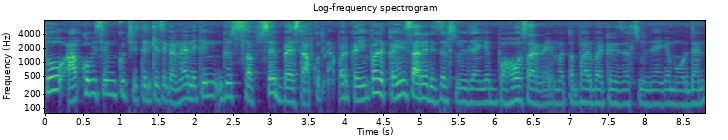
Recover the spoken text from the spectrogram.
तो आपको भी सेम कुछ इस तरीके से करना है लेकिन जो सबसे बेस्ट आपको तो यहाँ पर कहीं पर कहीं सारे रिजल्ट्स मिल जाएँगे बहुत सारे मतलब भर भर के रिजल्ट्स मिल जाएँगे मोर देन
